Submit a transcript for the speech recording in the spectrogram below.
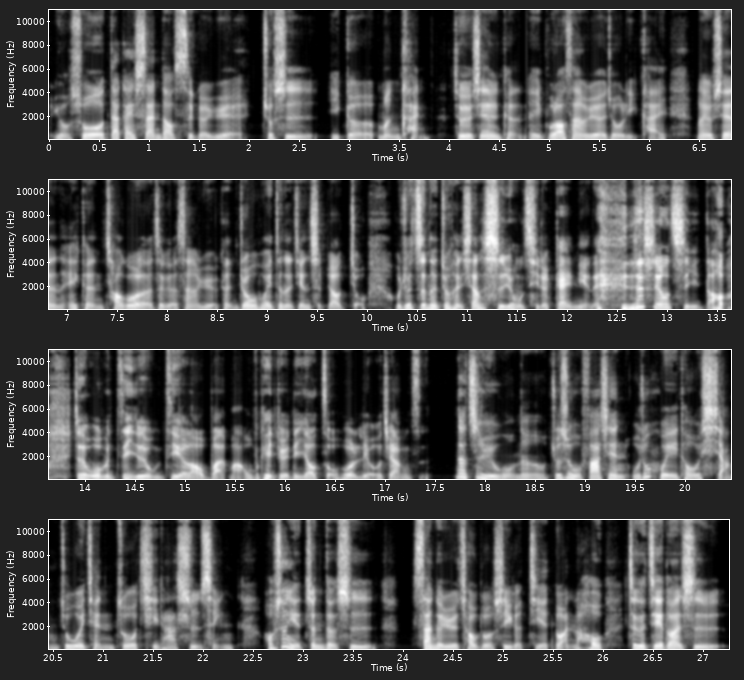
有说大概三到四个月就是一个门槛，就有些人可能诶不到三个月就离开，那有些人诶可能超过了这个三个月，可能就会真的坚持比较久。我觉得真的就很像试用期的概念诶，试用期一到，就是我们自己就是我们自己的老板嘛，我们可以决定要走或留这样子。那至于我呢，就是我发现，我就回头想，就我以前做其他事情，好像也真的是三个月差不多是一个阶段，然后这个阶段是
